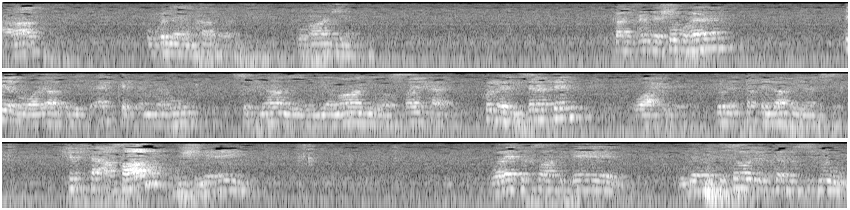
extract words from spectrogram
عرفت؟ وكله مخرج وراجع. كانت عنده شبهة في الروايات اللي تأكد أنه سفياني واليماني والصيحة كلها في سنة واحدة. قل اتق الله في نفسك. شفت أصاب وشيعي ولا صلاة الليل. وقبل تسوي في السجود.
